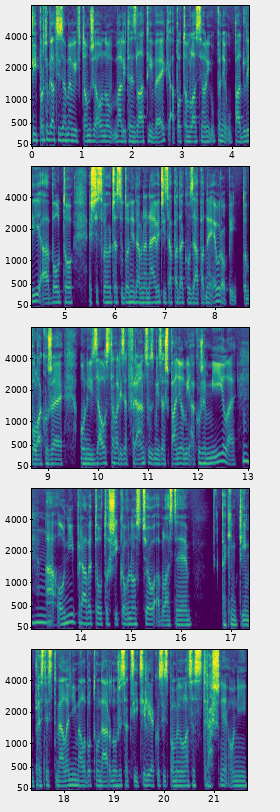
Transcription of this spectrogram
Tí Portugálci zaujímaví v tom, že ono mali ten zlatý vek a potom vlastne oni úplne upadli a bol to ešte svojho času donedávna najväčší západ ako západnej Európy. To bolo akože oni zaostávali za Francúzmi, za Španielmi akože míle mm-hmm. a oni práve touto šikovnosťou a vlastne takým tým presne stmelením alebo tou národnou, že sa cítili, ako si spomenula, sa strašne oni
